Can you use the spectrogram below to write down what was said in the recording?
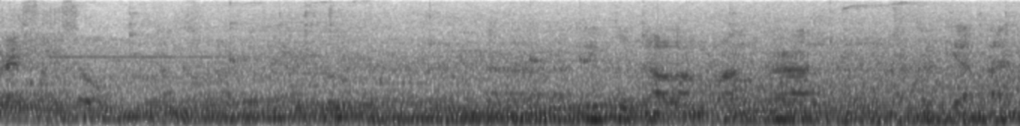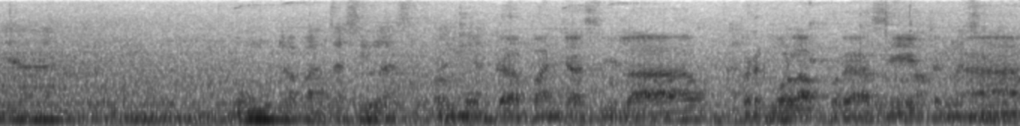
Fashion show. dan sebagainya itu eh, itu dalam rangka kegiatannya pemuda Pancasila sebenarnya Pemuda Pancasila berkolaborasi dengan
